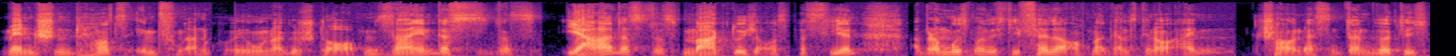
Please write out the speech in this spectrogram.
Menschen trotz Impfung an Corona gestorben seien. Das, das, ja, das, das mag durchaus passieren, aber da muss man sich die Fälle auch mal ganz genau einschauen. Das sind dann wirklich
